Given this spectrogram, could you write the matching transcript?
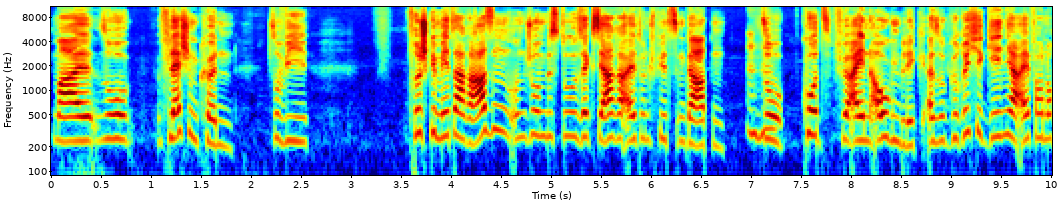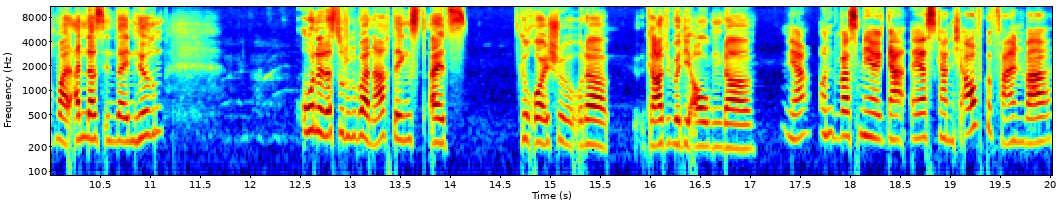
mal so flashen können. So wie frisch gemähter Rasen und schon bist du sechs Jahre alt und spielst im Garten. So kurz für einen Augenblick. Also Gerüche gehen ja einfach nochmal anders in dein Hirn, ohne dass du drüber nachdenkst, als Geräusche oder gerade über die Augen da. Ja, und was mir gar, erst gar nicht aufgefallen war,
